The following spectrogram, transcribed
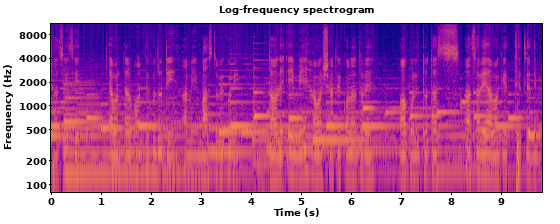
সাজিয়েছি, এমনটার অর্ধেকও যদি আমি বাস্তবে করি, তাহলে এই মেয়ে আমার শার্টের কলা ধরে অগণিত তার আচারে আমাকে থেতলে দিবে।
